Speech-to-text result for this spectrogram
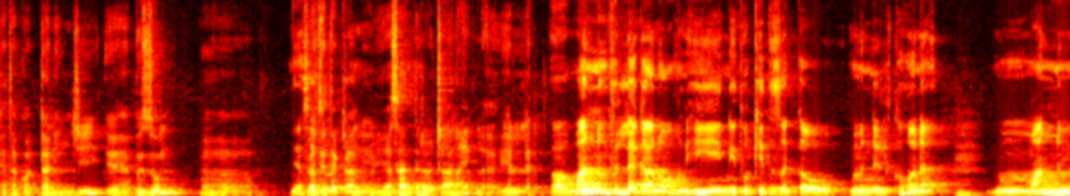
ከተጎዳን እንጂ ብዙም ያሳደረው ጫና የለም። money ፍለጋ ነው። አሁን ይሄ ኔትወርክ የተዘጋው የምንል ከሆነ ማንም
